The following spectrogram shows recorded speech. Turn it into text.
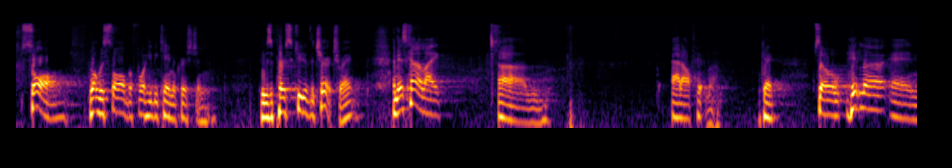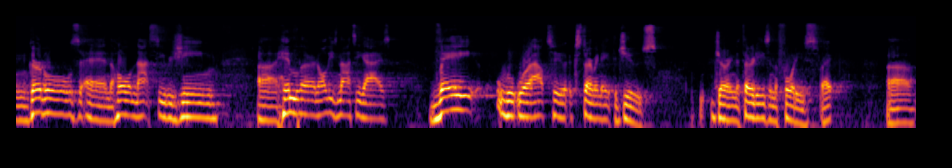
Saul, what was Saul before he became a Christian? He was a persecutor of the church, right? I mean, it's kind of like um, Adolf Hitler, okay? So, Hitler and Goebbels and the whole Nazi regime, uh, Himmler and all these Nazi guys, they w- were out to exterminate the Jews during the 30s and the 40s, right? Uh,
